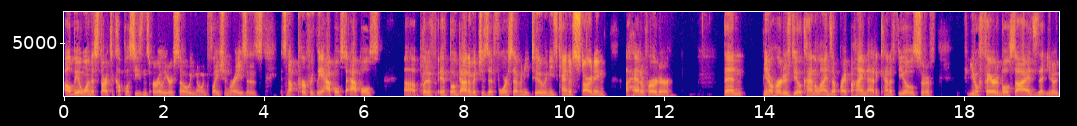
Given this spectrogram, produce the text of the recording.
albeit one that starts a couple of seasons earlier. So, you know, inflation raises. It's not perfectly apples to apples. Uh, but if, if Bogdanovic is at 472 and he's kind of starting ahead of Huerter, then, you know, Huerter's deal kind of lines up right behind that. It kind of feels sort of, you know, fair to both sides that, you know,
